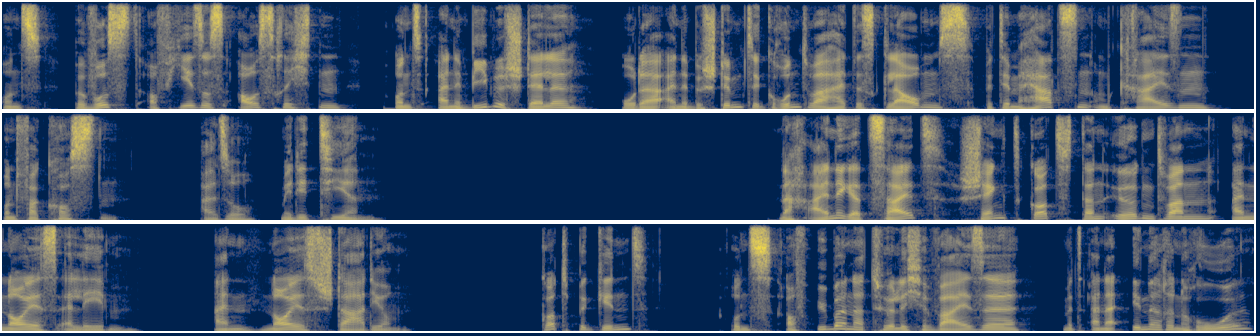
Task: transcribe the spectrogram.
uns bewusst auf Jesus ausrichten und eine Bibelstelle oder eine bestimmte Grundwahrheit des Glaubens mit dem Herzen umkreisen und verkosten, also meditieren. Nach einiger Zeit schenkt Gott dann irgendwann ein neues Erleben, ein neues Stadium. Gott beginnt, uns auf übernatürliche Weise mit einer inneren Ruhe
